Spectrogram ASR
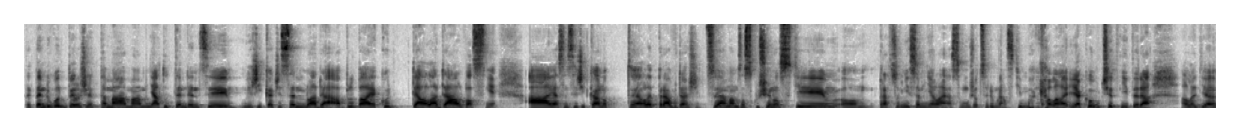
tak ten důvod byl, že ta máma měla tu tendenci mi říkat, že jsem mladá a blbá jako dál a dál vlastně. A já jsem si říkala, no to je ale pravda, že co já mám za zkušenosti, um, pracovní jsem měla, já jsem už od 17 makala jako účetní teda, ale děla,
